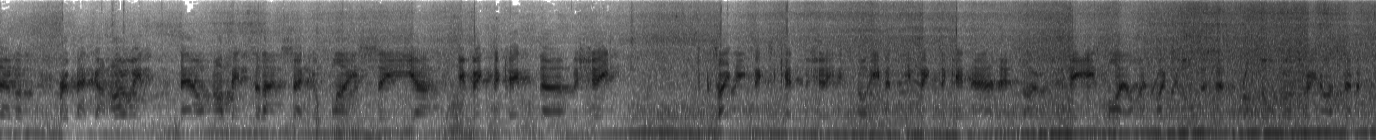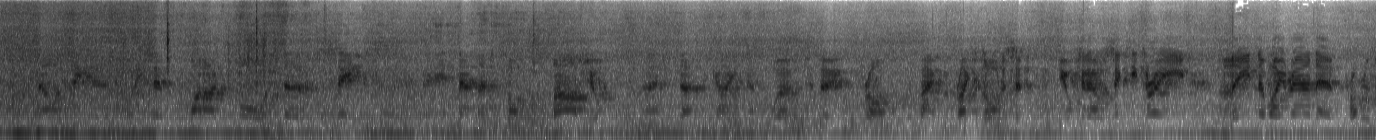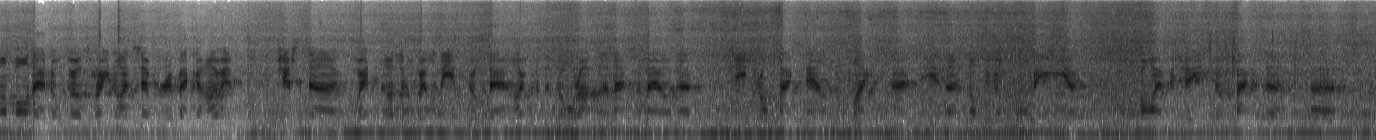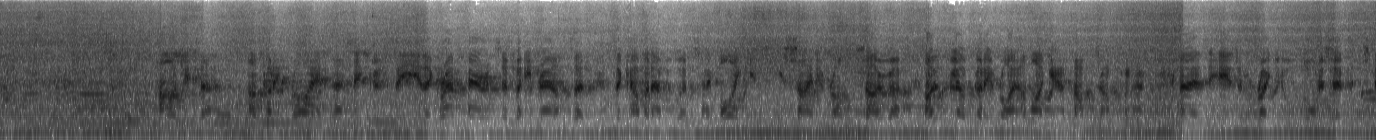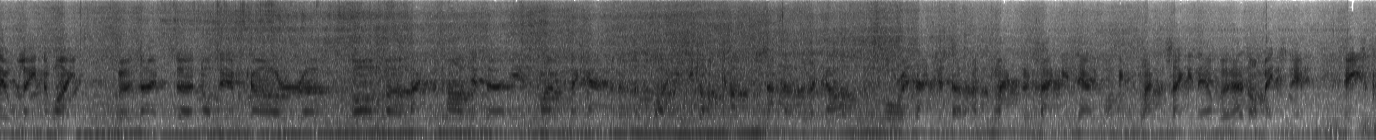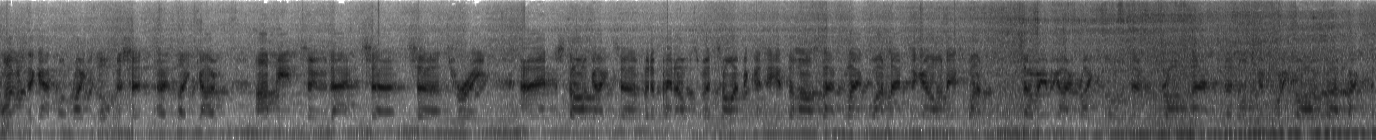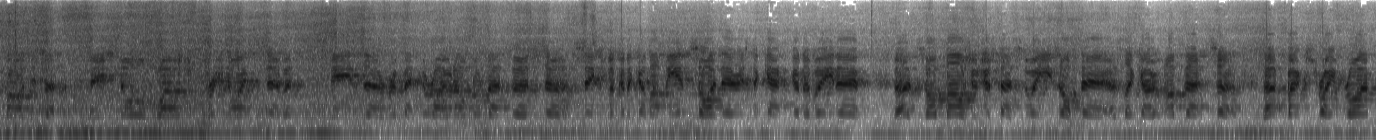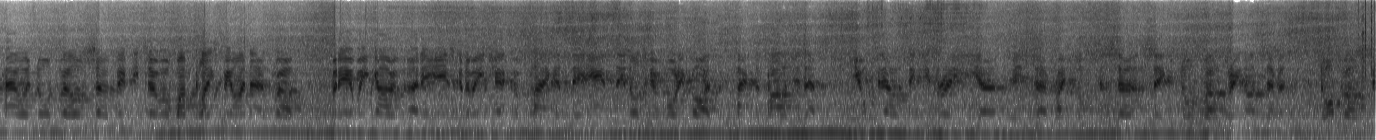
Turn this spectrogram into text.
Rebecca Owen now up into that second place. The uh, Invicta Kent uh, machine. Say the Invicta Kent machine, it's not even Invicta Kent out there, so it is my eyes. Rachel Alderson from Northwell 397, starting at 47 104, 36 in uh, that's Tom Marshall. And uh, again, work to do from the back. But Rachel Alderson, Yorkshire 63, leading the way round there. Problem on board there, Northwell 397, Rebecca Owen just uh, went a little bit on the infield there, opened the door up, and that's allowed uh, she's dropped back down to place. And is that Nottingham 40 uh, five machine? So back to uh, Hargister. I've got it right. That's it, because the, the grandparents have been round to, to come and have a word and say, Mike, you, you're saying it wrong. So uh, hopefully I've got it right. I might get a thumbs up for that. As it is Rachel Alderson still leading the way. But that uh, Nottingham car uh, of uh, Max Hargister is closing the gap. And it looks like, has he got a coat stuck under the car? Or is that just a, a flat that's hanging down? It might be a down. But as I mentioned him, he's closed the gap on Rachel Alderson as they go up into that uh, turn three and Stargate turn for the penultimate time because it is the last lap flag. One lap to go on this one. So here we go, Rachel Alderson from that uh, Nottingham 45 uh, back to the Hargister in Northwell 397 is uh, Rebecca Owen over on that third turn six looking to come up the inside there. Is the gap going to be there? Uh, Tom Marshall just has to ease off there as they go up that uh, that back straight. Ryan Power, Northwell's uh, 52 and one place behind that as well. But here we go, and it is going to be checker flag, and it is the Nottingham 45 back to Parges. Yorkdale 63 uh, is uh, Rachel Alton, turn six, Northwell 3.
